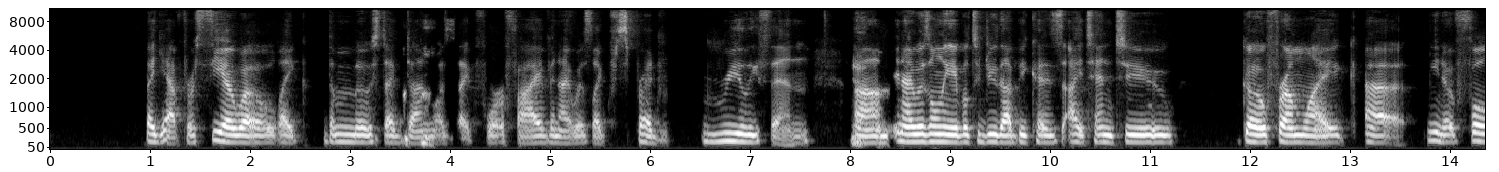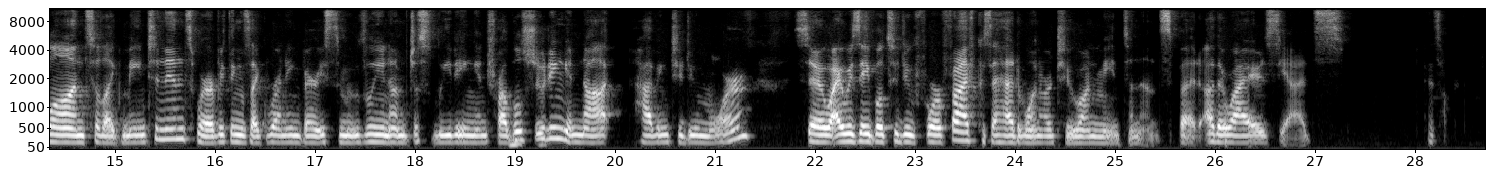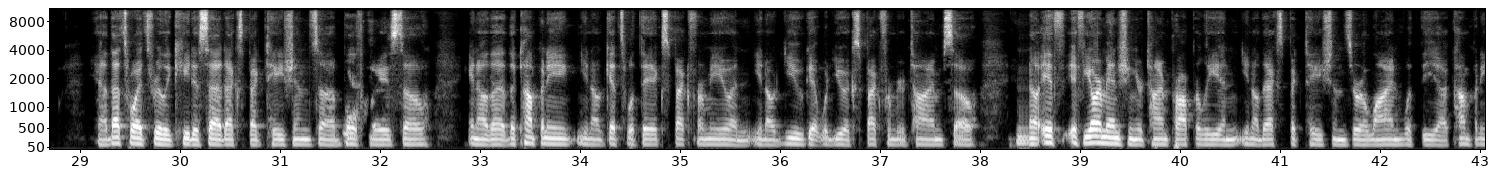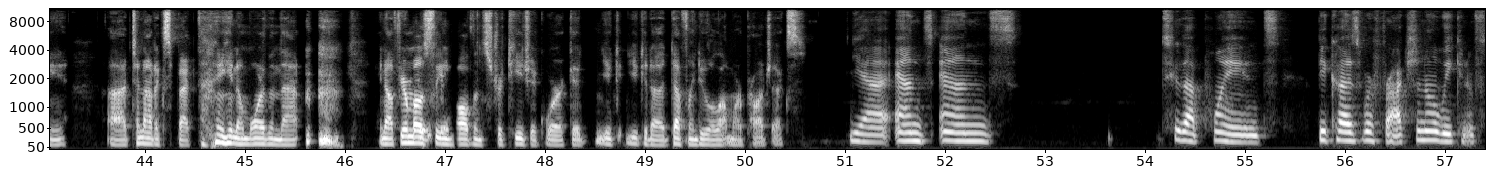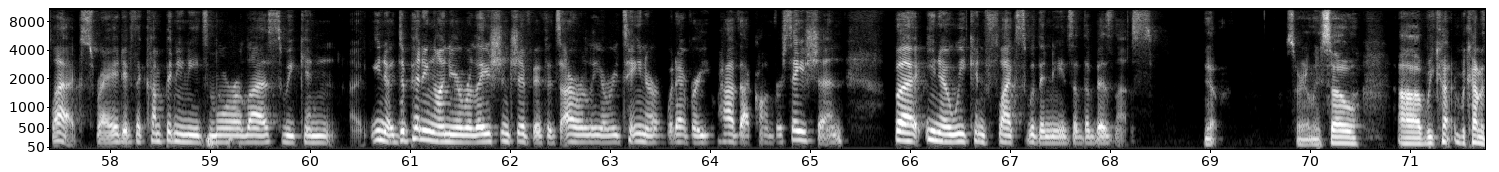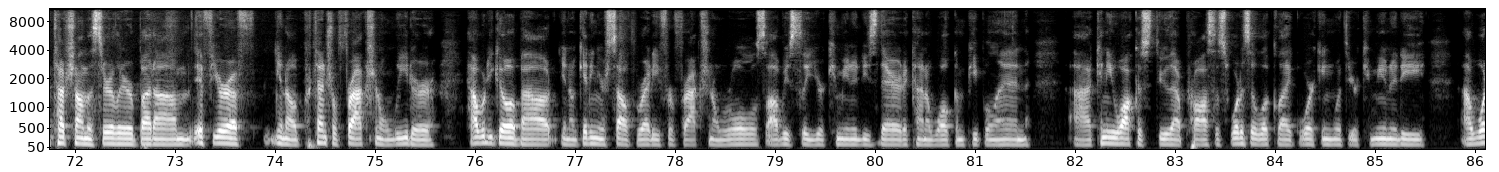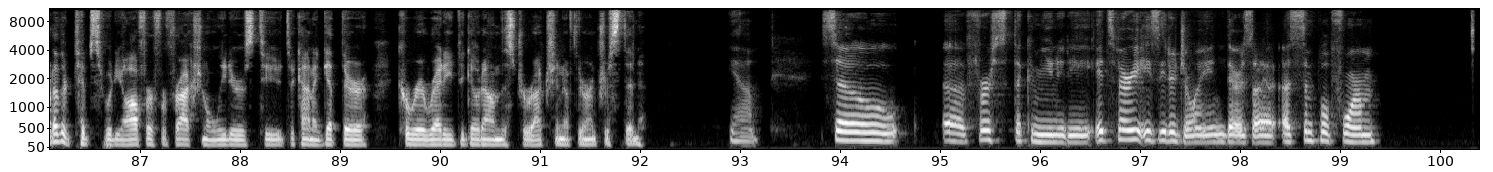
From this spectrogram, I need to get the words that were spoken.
but yeah, for COO, like the most I've done was like four or five, and I was like spread really thin. Yeah. Um, and I was only able to do that because I tend to go from like, uh, you know, full on to like maintenance where everything's like running very smoothly and I'm just leading and mm-hmm. troubleshooting and not having to do more. So I was able to do four or five because I had one or two on maintenance. But otherwise, yeah, it's it's hard. Yeah, that's why it's really key to set expectations uh, both yeah. ways. So you know the the company you know gets what they expect from you, and you know you get what you expect from your time. So you know if if you are managing your time properly, and you know the expectations are aligned with the uh, company, uh, to not expect you know more than that. you know if you're mostly involved in strategic work, it you you could uh, definitely do a lot more projects. Yeah, and and to that point, because we're fractional, we can flex, right? If the company needs more mm-hmm. or less, we can, uh, you know, depending on your relationship, if it's hourly or retainer, whatever, you have that conversation. But you know, we can flex with the needs of the business. Yep, certainly. So uh, we kind we kind of touched on this earlier, but um, if you're a you know potential fractional leader, how would you go about you know getting yourself ready for fractional roles? Obviously, your community's there to kind of welcome people in. Uh, can you walk us through that process? What does it look like working with your community? Uh, what other tips would you offer for fractional leaders to to kind of get their career ready to go down this direction if they're interested? Yeah. So uh, first, the community. It's very easy to join. There's a, a simple form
